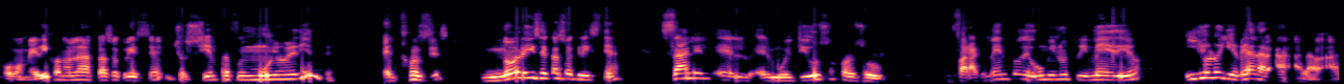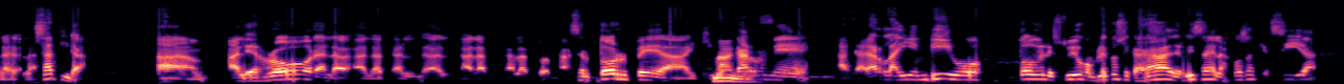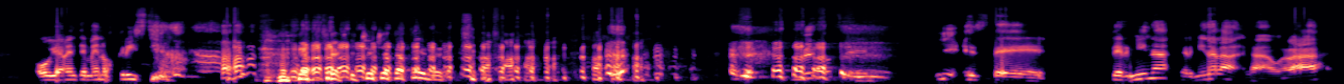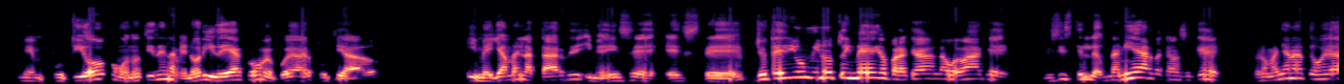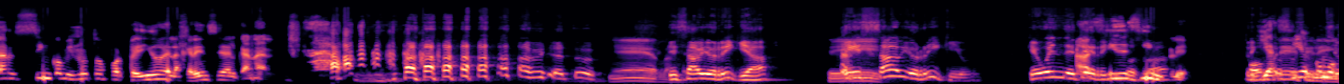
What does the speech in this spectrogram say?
Como me dijo no le hagas caso a Cristian, yo siempre fui muy obediente. Entonces, no le hice caso a Cristian, sale el, el, multiuso con su fragmento de un minuto y medio y yo lo llevé a la, a la, a la, sátira, al error, a, la, a, a, ser torpe, a equivocarme, a cagarla ahí en vivo. Todo el estudio completo se cagaba de risa de las cosas que hacía. Obviamente menos Cristian. Y este, termina, termina la, la me emputió como no tiene la menor idea cómo me puede haber puteado. Y me llama en la tarde y me dice, este, yo te di un minuto y medio para que hagas la huevada que hiciste una mierda, que no sé qué, pero mañana te voy a dar cinco minutos por pedido de la gerencia del canal. Mira tú. Qué sabio Ricky, ¿ah? Qué sabio Ricky. Qué buen DT, Así Ricky. de ¿ah? simple. Y así es como...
